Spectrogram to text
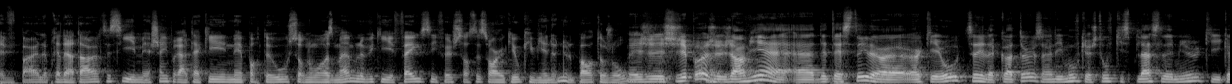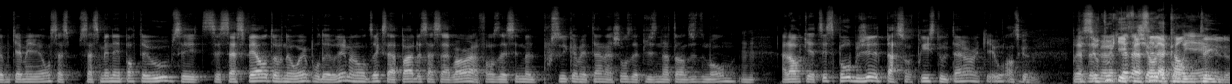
la vipère, le prédateur. S'il est méchant, il pourrait attaquer n'importe où sournoisement. Là, vu qu'il est face, il fait juste sortir son RKO qui vient de nulle part toujours. Mais je sais pas, je- j'en viens à, à détester le RKO. Tu sais, le cutter, c'est un des moves que je trouve qui se place le mieux, qui comme caméléon, ça, se- ça se met n'importe où, c'est- ça se fait out of nowhere pour de vrai, mais là, on dirait que ça perd de sa saveur à force d'essayer de me le pousser comme étant la chose la plus inattendue du monde. Mhm. Alors que, c'est pas obligé d'être par surprise tout le temps, un RKO. En tout cas, bref, surtout qu'il est facile à compter. là.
